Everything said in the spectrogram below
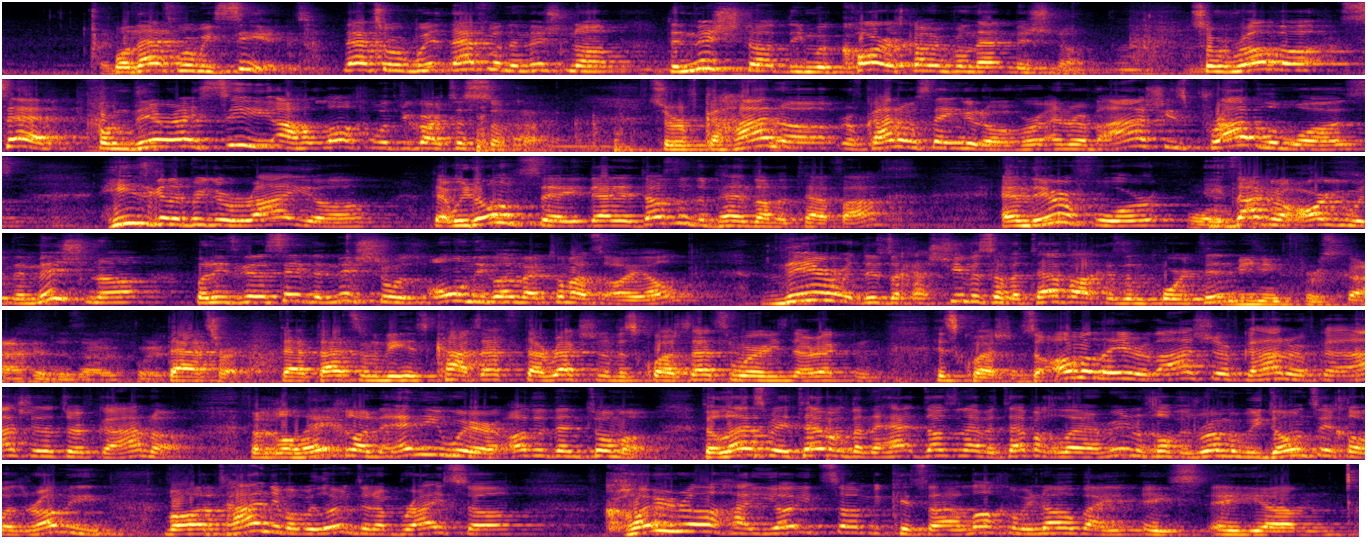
Well, that's where we see it. That's where we, that's where the Mishnah, the Mishnah, the Makar is coming from that Mishnah. So Rava said, from there I see a halach with regard to Sukkah. So Rav Kahana, Rav Kahana was saying it over, and Rav Ashi's problem was he's going to bring a raya that we don't say that it doesn't depend on a tefach, and therefore he's not going to argue with the Mishnah, but he's going to say the Mishnah was only going by Tumas oil. There, there's a chashivas of a tefach is important. Meaning for Skaka does not report. That's right. That, that's going to be his catch. That's the direction of his question. That's where he's directing his question. So Amalei Rav Ashi of Kahana, Rav Ashi that's Rav Kahana. V'cholhecha anywhere other than Tuma. The last way tefach that ha- doesn't have a tefach le'amrin chavaz rami. We don't say chavaz rami. V'hatanya, but we learned in a brayso. Koira hayoitza because halacha we know by a a um,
